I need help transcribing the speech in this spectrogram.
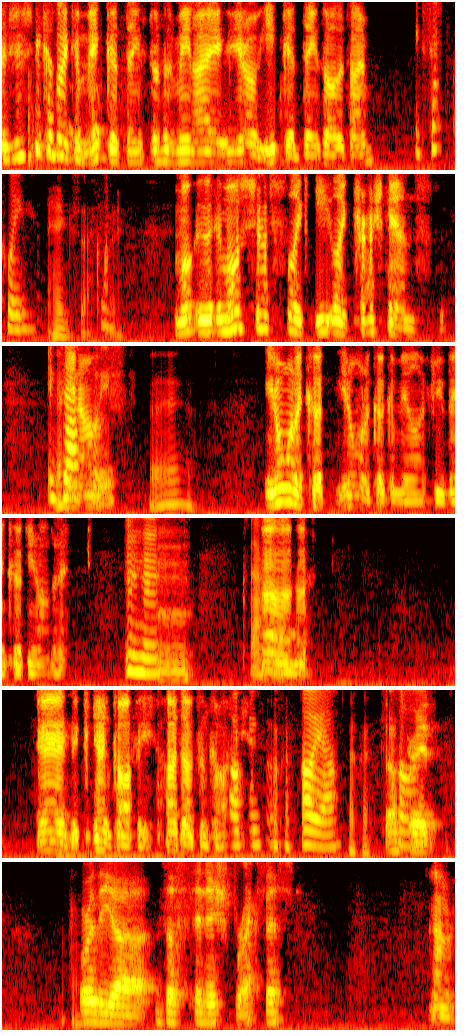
just because I can make good things doesn't mean I you know eat good things all the time. Exactly. Exactly. Mo- most chefs like eat like trash cans. Exactly. Yeah. You don't want to cook. You don't want to cook a meal after you've been cooking all day. Mm-hmm. Mm. Exactly. Uh, and, and coffee, hot dogs and coffee. Coffee. Okay. Oh yeah. Okay. Sounds Solid. great. or the uh, the Finnish breakfast. I don't know.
